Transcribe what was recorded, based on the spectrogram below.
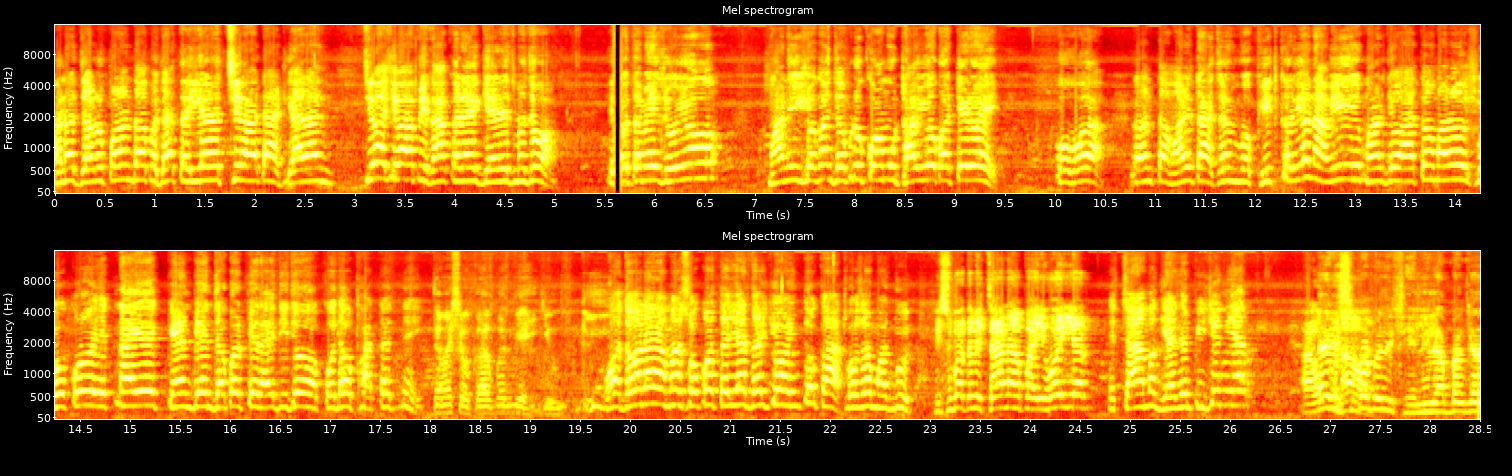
અને જરૂર પણ ને તો બધા તૈયાર જ છે આ દાઢિયાળા જેવા જેવા ભેગા કરાય ગેરેજમાં જો. એ તમે જોયું? માની શકો ને જબરું કોમ ઉઠાવ્યો બટેરોય ઓહો. અને તમારે તાજન ફિટ કર્યો ને આવી માર જો આ તો મારો છોકરો એક ના એક પેન બેન જબર પહેરાવી દીધો કોઈ દાવ ફાટ જ નહીં. તમે છોકરા પર બેસી ગયું વધો નહીં અમારો છોકરો તૈયાર થઈ ગયો એમ તો કાઠો છે મજબૂત. વિશુભા તમે ચા ના પાઈ હોય યાર? એ ચા માં ઘેર જઈને પીજો ને યાર. ના વિશુભાઈ પેલી થેલી લાવવા કે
